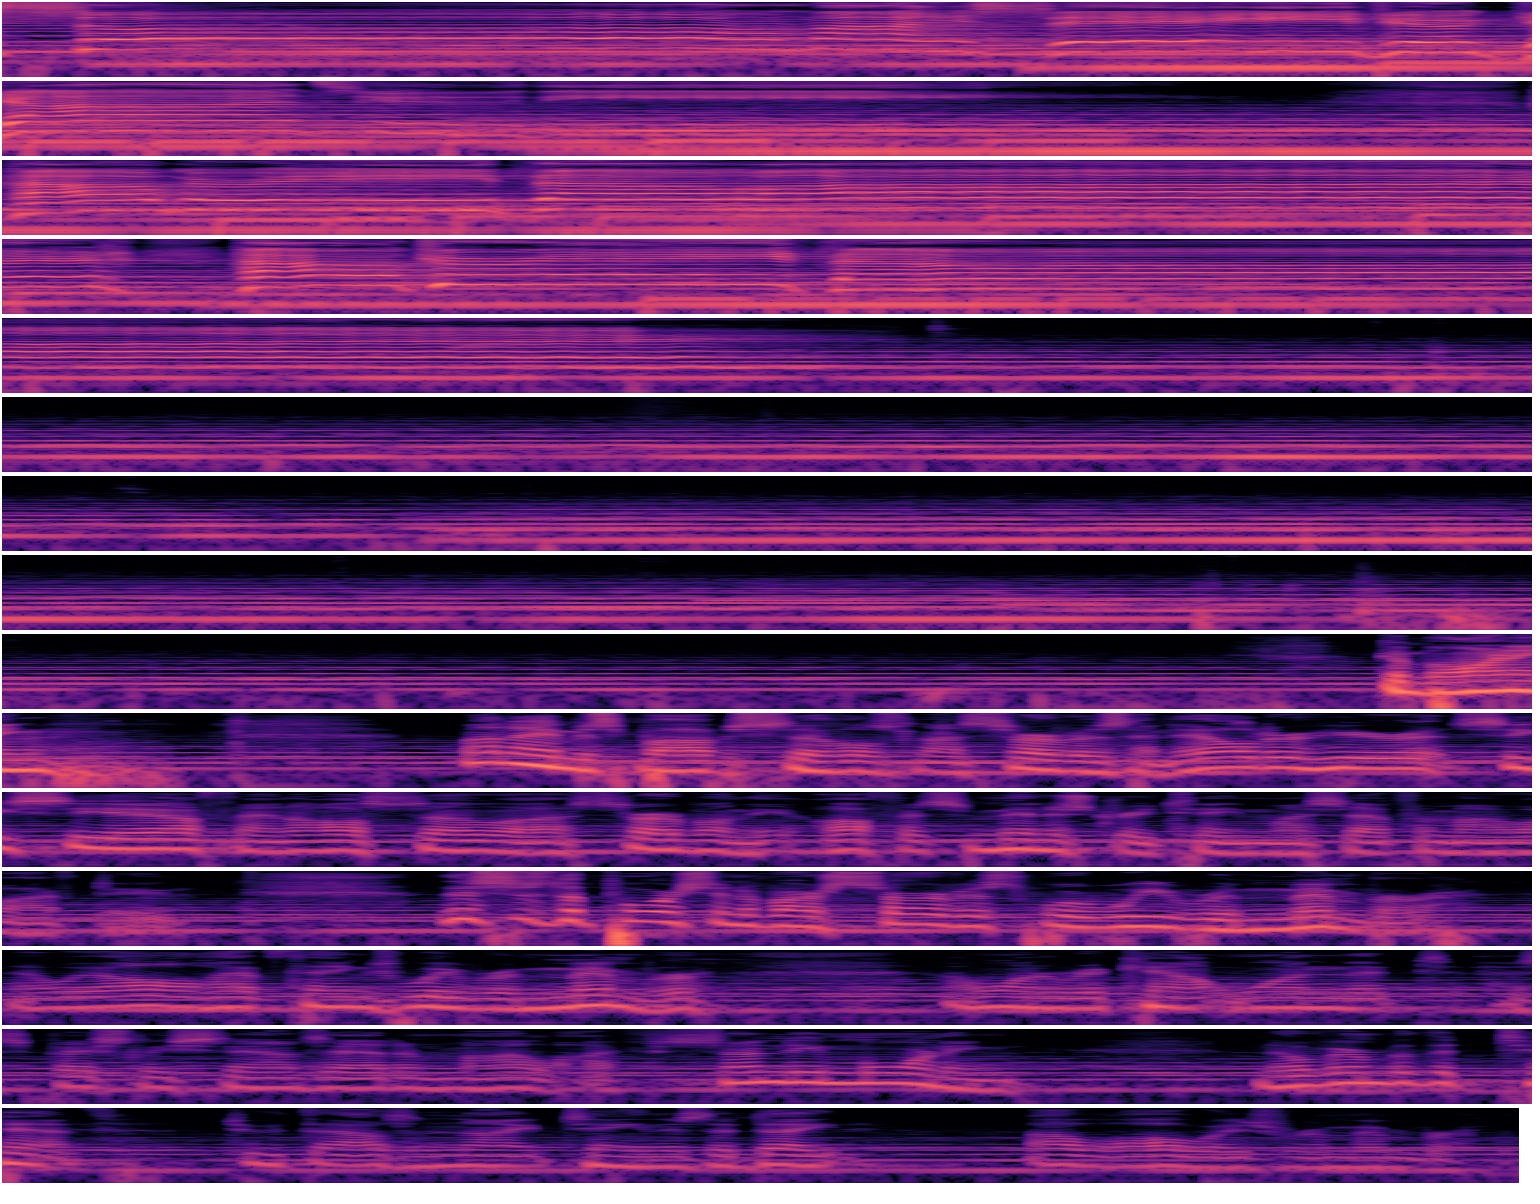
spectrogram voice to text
soul, my Savior God to thee. How great thou Good morning. My name is Bob Civils, and I serve as an elder here at CCF and also I serve on the office ministry team, myself and my wife do. This is the portion of our service where we remember. Now, we all have things we remember. I want to recount one that especially stands out in my life. Sunday morning, November the 10th, 2019, is a date I will always remember.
